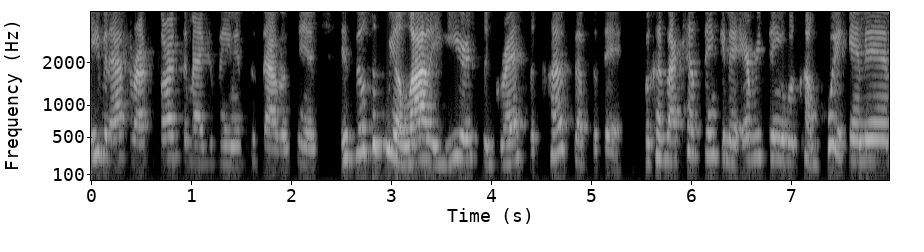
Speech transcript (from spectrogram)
even after I started the magazine in 2010, it still took me a lot of years to grasp the concept of that because I kept thinking that everything would come quick. And then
